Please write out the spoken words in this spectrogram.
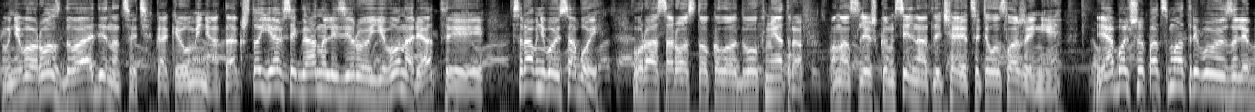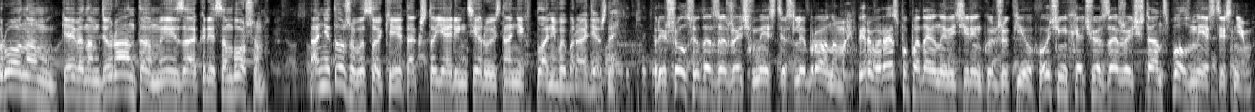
У него рост 2.11, как и у меня, так что я всегда анализирую его наряд и сравниваю с собой. У Раса рост около двух метров. У нас слишком сильно отличается телосложение. Я больше подсматриваю за Леброном, Кевином Дюрантом и за Крисом Бошем. Они тоже высокие, так что я ориентируюсь на них в плане выбора одежды. Пришел сюда зажечь вместе с Леброном. Первый раз попадаю на вечеринку GQ. Очень хочу зажечь танцпол вместе с ним.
